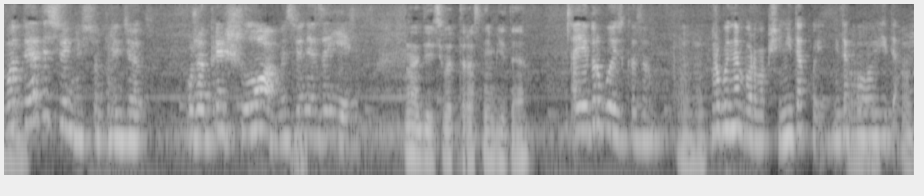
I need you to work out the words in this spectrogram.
Вот это сегодня все придет. Уже пришло, мы сегодня заедем. Надеюсь, в этот раз не битая. А я другой заказал. Угу. Другой набор вообще, не такой, не такого вида. Угу.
